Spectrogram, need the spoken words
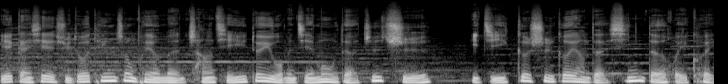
也感谢许多听众朋友们长期对于我们节目的支持，以及各式各样的心得回馈。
